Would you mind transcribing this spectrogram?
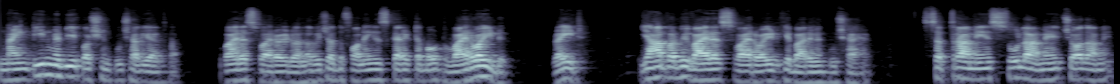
19 में भी ये क्वेश्चन पूछा गया था वायरस वायरॉइड वाला which of the following is correct about viroid right यहाँ पर भी वायरस वायरॉइड के बारे में पूछा है। सत्रह में, सोलह में, चौदह में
